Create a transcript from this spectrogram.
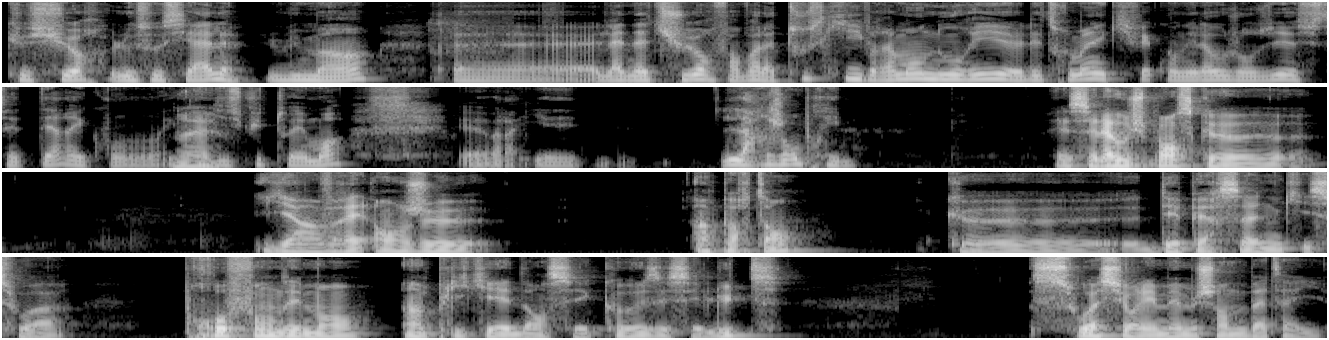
que sur le social, l'humain, euh, la nature, enfin voilà, tout ce qui vraiment nourrit l'être humain et qui fait qu'on est là aujourd'hui sur cette terre et qu'on discute, toi et moi. Voilà, l'argent prime. Et c'est là où je pense que il y a un vrai enjeu important que des personnes qui soient profondément impliquées dans ces causes et ces luttes soient sur les mêmes champs de bataille.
